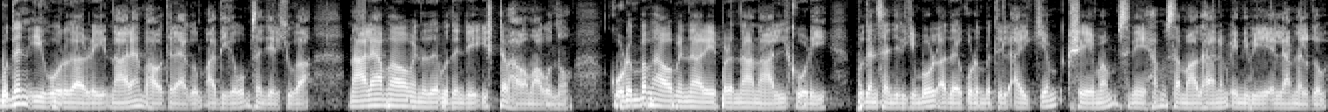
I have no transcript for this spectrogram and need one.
ബുധൻ ഈ കൂറുകാരുടെ നാലാം ഭാവത്തിലാകും അധികവും സഞ്ചരിക്കുക. നാലാം ഭാവം എന്നത് ബുധന്റെ ഇഷ്ടഭാവമാകുന്നു. കുടുംബഭാവം എന്ന് അറിയപ്പെടുന്ന നാലിൽ കൂടി ബുധൻ സഞ്ചരിക്കുമ്പോൾ അത് കുടുംബത്തിൽ ഐക്യം ക്ഷേമം സ്നേഹം സമാധാനം എന്നിവയെ എല്ലാം നൽകും.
